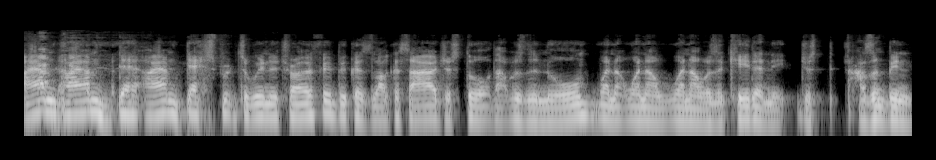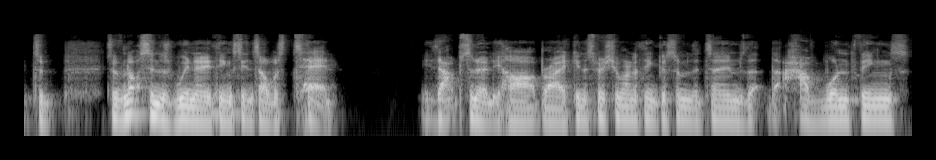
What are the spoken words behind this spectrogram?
I am I am de- I am desperate to win a trophy because, like I say, I just thought that was the norm when I, when I when I was a kid, and it just hasn't been to to have not seen us win anything since I was ten. It's absolutely heartbreaking, especially when I think of some of the teams that, that have won things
